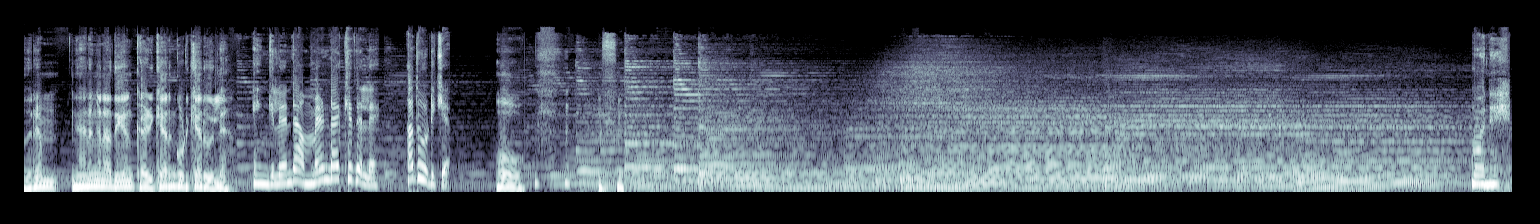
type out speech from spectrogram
മധുരം ഞാൻ അങ്ങനെ അധികം കഴിക്കാറും കുടിക്കാറുമില്ല. എങ്കിലും എന്റെ അമ്മ ഉണ്ടാക്കിയതല്ലേ? അത് കുടിക്കാം. ഓ. മോനെ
